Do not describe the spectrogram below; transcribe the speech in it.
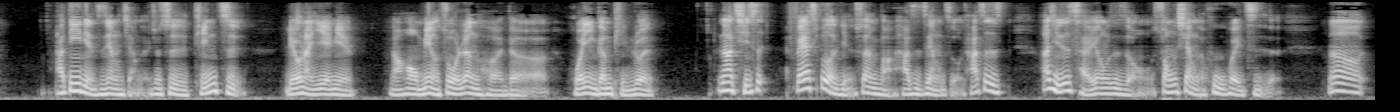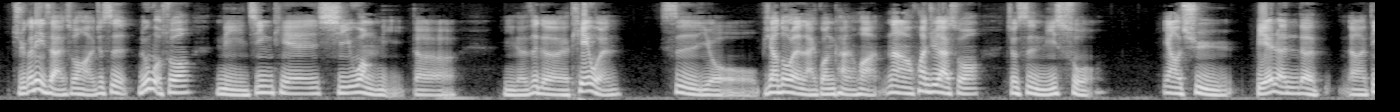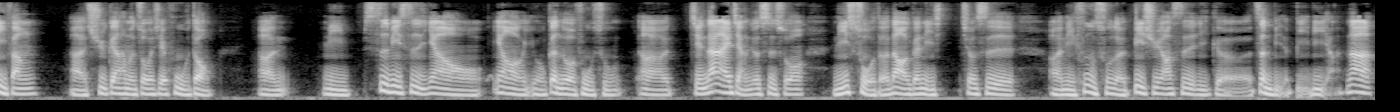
他第一点是这样讲的，就是停止浏览页面，然后没有做任何的回应跟评论。那其实 Facebook 的演算法它是这样子，它是它其实采用这种双向的互惠制的。那举个例子来说哈，就是如果说你今天希望你的你的这个贴文。是有比较多人来观看的话，那换句来说，就是你所要去别人的呃地方啊，去跟他们做一些互动，呃，你势必是要要有更多的付出。呃，简单来讲就是说，你所得到跟你就是呃你付出的必须要是一个正比的比例啊。那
